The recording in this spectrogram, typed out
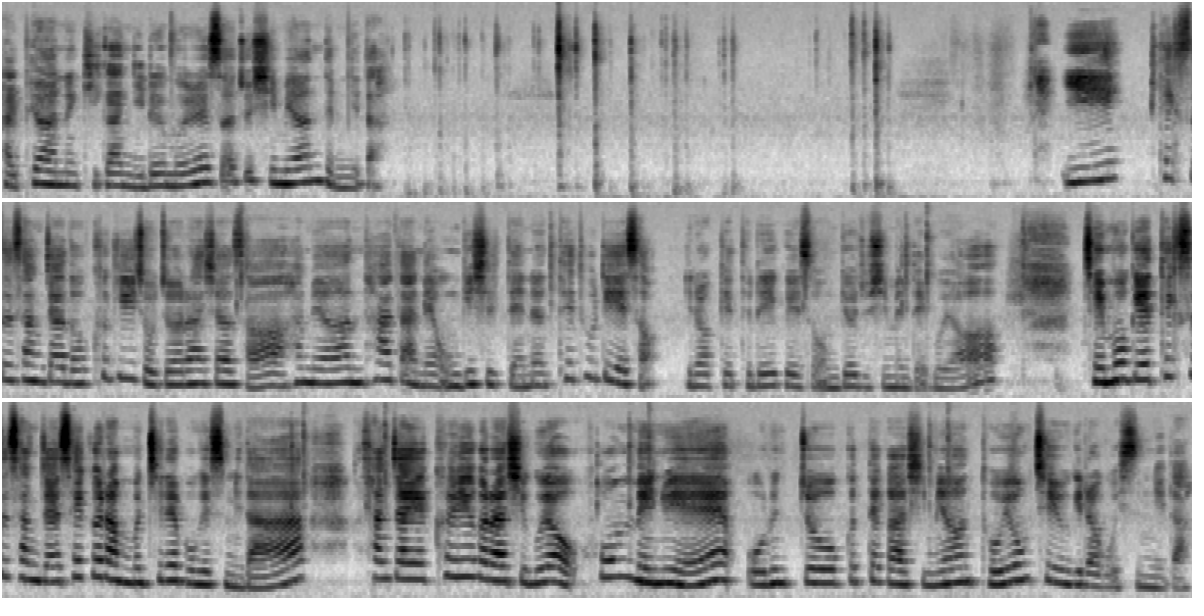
발표하는 기간 이름을 써주시면 됩니다. 이 텍스 상자도 크기 조절하셔서 화면 하단에 옮기실 때는 테두리에서 이렇게 드래그해서 옮겨주시면 되고요. 제목에 텍스 상자 색을 한번 칠해 보겠습니다. 상자에 클릭을 하시고요. 홈 메뉴에 오른쪽 끝에 가시면 도용 채우기라고 있습니다.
